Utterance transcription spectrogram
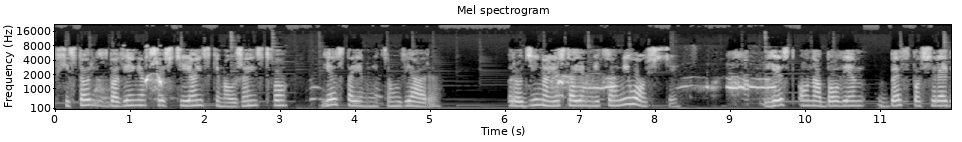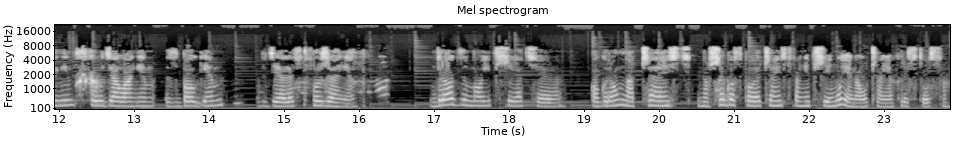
W historii zbawienia chrześcijańskie małżeństwo jest tajemnicą wiary. Rodzina jest tajemnicą miłości. Jest ona bowiem bezpośrednim współdziałaniem z Bogiem w dziele stworzenia. Drodzy moi przyjaciele, ogromna część naszego społeczeństwa nie przyjmuje nauczania Chrystusa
